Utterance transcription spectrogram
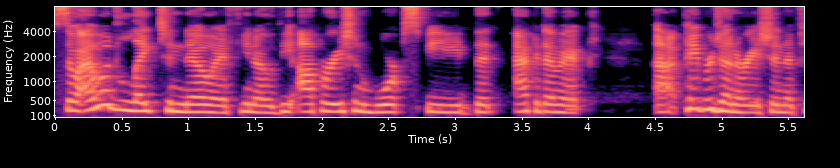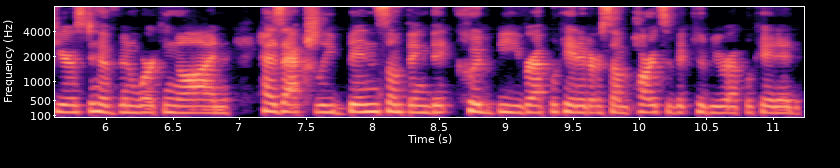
So i would like to know if you know the operation warp speed that academic uh, paper generation appears to have been working on has actually been something that could be replicated or some parts of it could be replicated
